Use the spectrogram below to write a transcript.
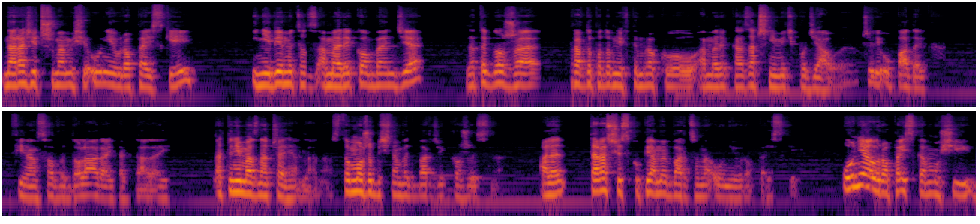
Na razie trzymamy się Unii Europejskiej i nie wiemy, co z Ameryką będzie, dlatego że prawdopodobnie w tym roku Ameryka zacznie mieć podziały, czyli upadek finansowy dolara i tak dalej. A to nie ma znaczenia dla nas. To może być nawet bardziej korzystne. Ale teraz się skupiamy bardzo na Unii Europejskiej. Unia Europejska musi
